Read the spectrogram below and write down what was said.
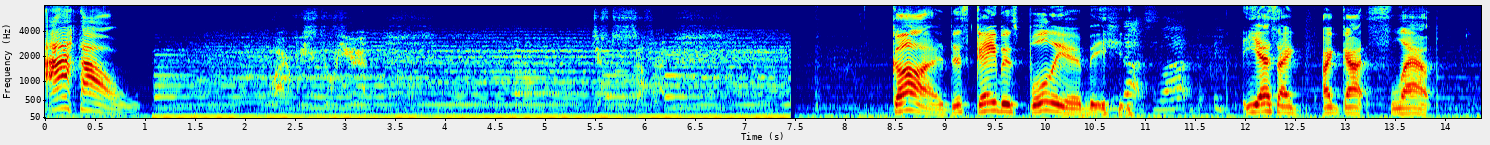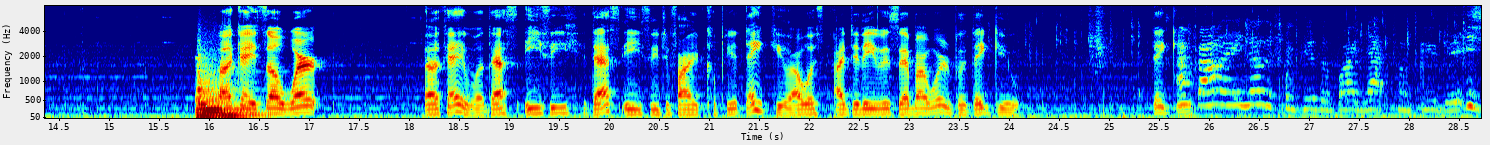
Ow! Why are we still here? Just to suffer. God, this game is bullying You me. got slapped. Yes, I I got slapped. Okay, so where? Okay, well that's easy. That's easy to find computer. Thank you. I was I didn't even say my word, but thank you. Thank I you. found another computer by that computer.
